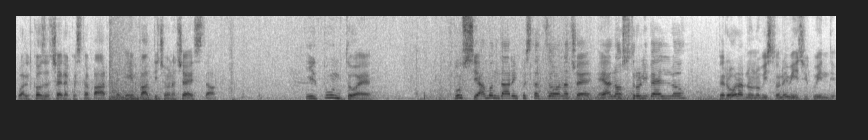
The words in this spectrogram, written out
Qualcosa c'è da questa parte E infatti c'è una cesta. Il punto è Possiamo andare in questa zona? Cioè, è a nostro livello? Per ora non ho visto nemici, quindi...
